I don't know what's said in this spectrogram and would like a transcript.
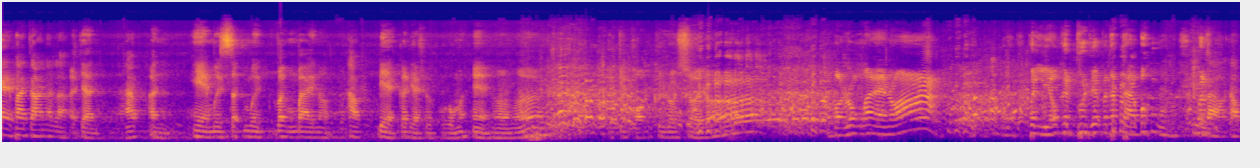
ล้ๆพระอาจารย์นั่นล่ะอาจารย์ครับ อันแห่มือสัมือวังใบายเนาะครับแดกก็แดกเถอะผมอะแห่เออเออเจะของขึ้นรถสวยเออบอลลงมาแน่เนาะเป็นเหลียวขึ้นพุ่นเรียกมาทับตาบ้งเวลาครับ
